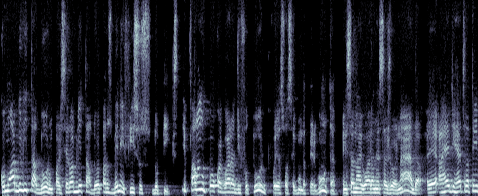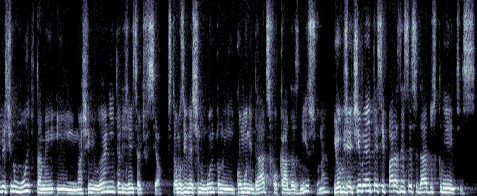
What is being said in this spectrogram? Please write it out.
como habilitador, um parceiro habilitador para os benefícios do Pix. E falando um pouco agora de futuro, que foi a sua segunda pergunta, pensando agora nessa jornada, é, a Red Hat ela tem investido muito também em machine learning e inteligência artificial. Estamos investindo muito em comunidades focadas nisso, né? E o objetivo é antecipar as necessidades dos clientes,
